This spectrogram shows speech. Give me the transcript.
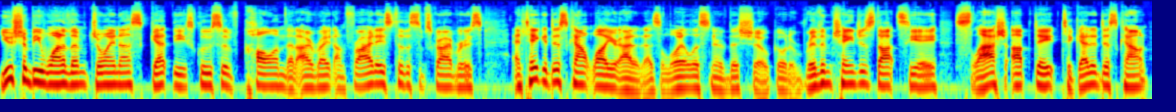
You should be one of them. Join us, get the exclusive column that I write on Fridays to the subscribers, and take a discount while you're at it. As a loyal listener of this show, go to rhythmchanges.ca slash update to get a discount.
